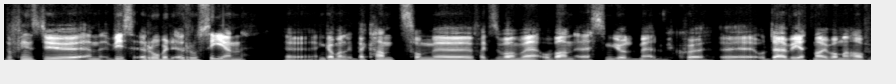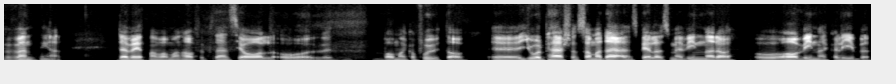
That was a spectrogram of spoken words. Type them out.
då finns det ju en viss Robert Rosén, Eh, en gammal bekant som eh, faktiskt var med och vann SM-guld med Växjö. Eh, och där vet man ju vad man har för förväntningar. Där vet man vad man har för potential och vad man kan få ut av. Eh, Joel Persson, samma där, en spelare som är vinnare och har vinnarkaliber.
